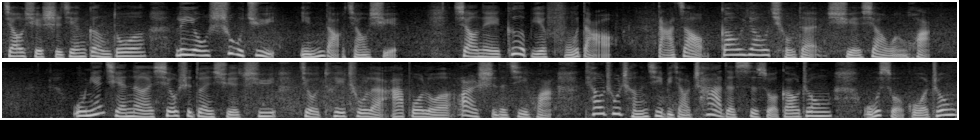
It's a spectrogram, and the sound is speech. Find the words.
教学时间更多，利用数据引导教学，校内个别辅导，打造高要求的学校文化。五年前呢，休斯顿学区就推出了阿波罗二十的计划，挑出成绩比较差的四所高中、五所国中，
